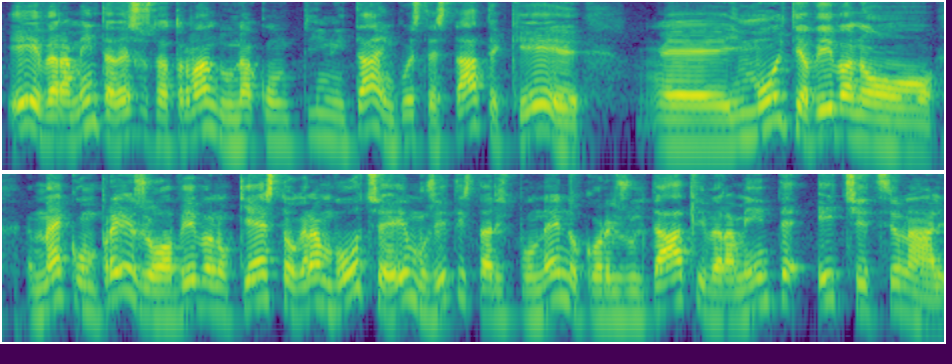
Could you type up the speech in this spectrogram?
E veramente adesso sta trovando una continuità in quest'estate che eh, in molti avevano, me compreso, avevano chiesto a gran voce e Musetti sta rispondendo con risultati veramente eccezionali.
